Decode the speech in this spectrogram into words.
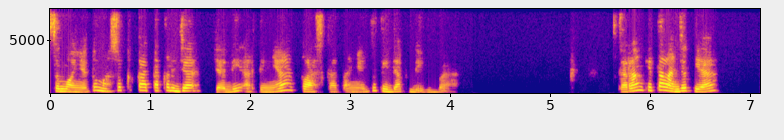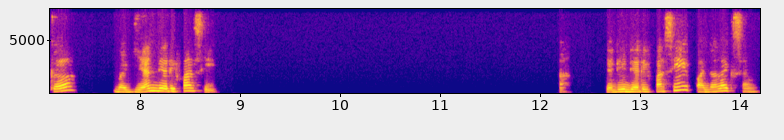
semuanya itu masuk ke kata kerja. Jadi artinya kelas katanya itu tidak diubah. Sekarang kita lanjut ya ke bagian derivasi. Jadi derivasi pada lexem.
